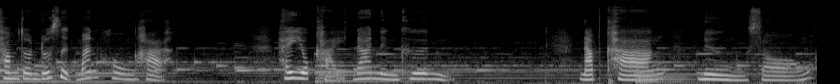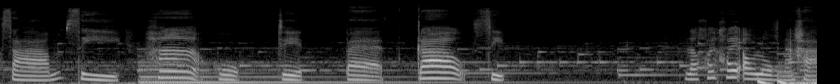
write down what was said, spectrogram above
ทำจนรู้สึกมั่นคงค่ะ ให้ยกขาอีกด้านหนึ่งขึ้น นับค้าง 1 2 3 4 5 6 7 8 9 10 แล้วค่อยๆเอาลงนะคะ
